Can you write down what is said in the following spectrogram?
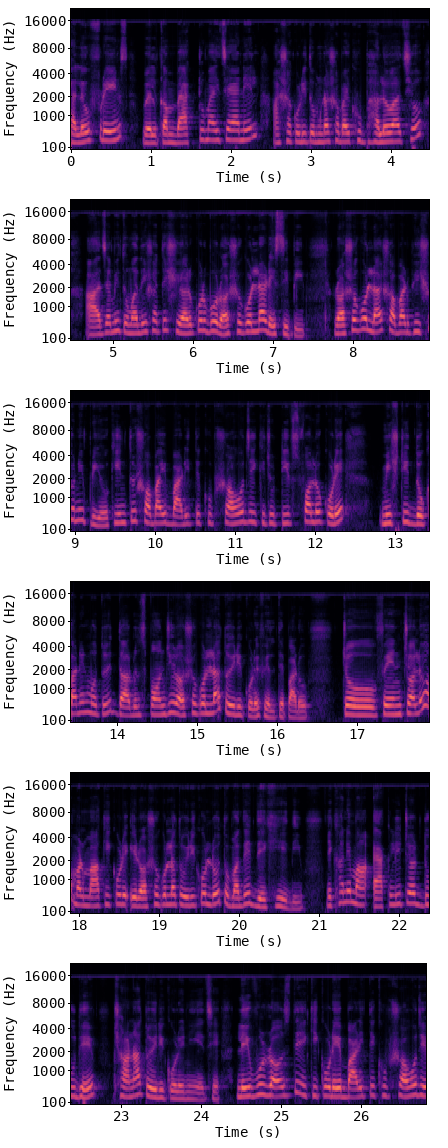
Hello friends welcome back to my channel আশা করি তোমরা সবাই খুব ভালো আছো। আজ আমি তোমাদের সাথে শেয়ার করব রসগোল্লা রেসিপি রসগোল্লা সবার ভীষণই প্রিয়, কিন্তু সবাই বাড়িতে খুব সহজেই কিছু টিপস ফলো করে মিষ্টির দোকানের মতোই দারুণ স্পঞ্জি রসগোল্লা তৈরি করে ফেলতে পারো। তো ফেন চলো আমার মা কী করে এই রসগোল্লা তৈরি করল তোমাদের দেখিয়ে দিই। এখানে মা এক লিটার দুধে ছানা তৈরি করে নিয়েছে। লেবুর রস দিয়ে কী করে বাড়িতে খুব সহজে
